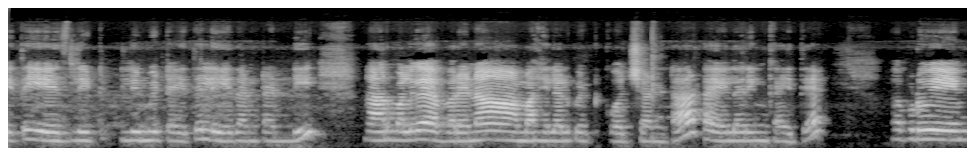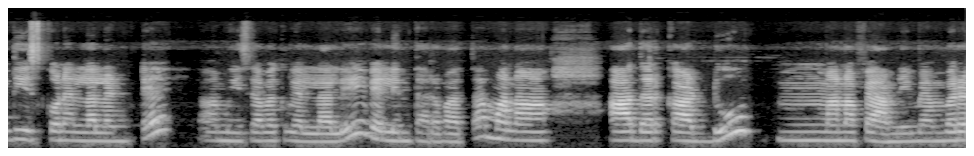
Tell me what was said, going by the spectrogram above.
అయితే ఏజ్ లిమిట్ అయితే లేదంటండి. నార్మల్గా ఎవరైనా మహిళలు పెట్టుకోవచ్చు అంట టైలరింగ్ అయితే. ఇప్పుడు ఏం తీసుకొని వెళ్ళాలంటే మీ సేవకి వెళ్ళాలి. వెళ్ళిన తర్వాత మన ఆధార్ కార్డు మన ఫ్యామిలీ మెంబర్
